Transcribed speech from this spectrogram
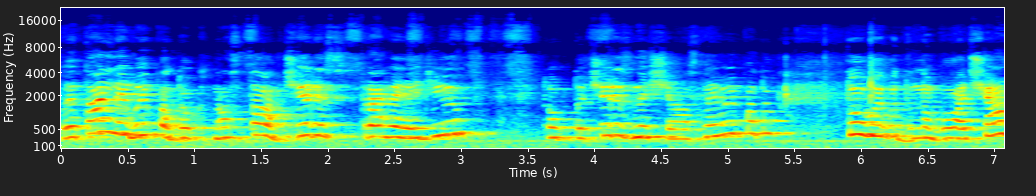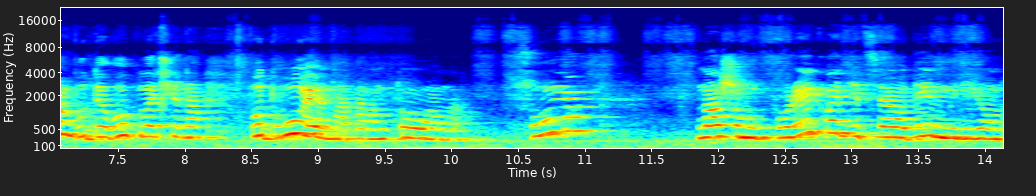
летальний випадок настав через трагедію, тобто через нещасний випадок, то вигодонабувачам буде виплачена подвоєна гарантована сума. В нашому прикладі це 1 мільйон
